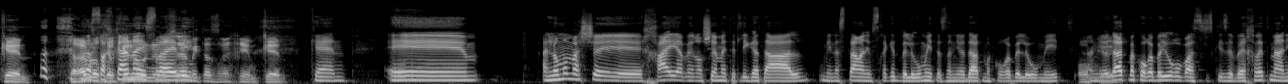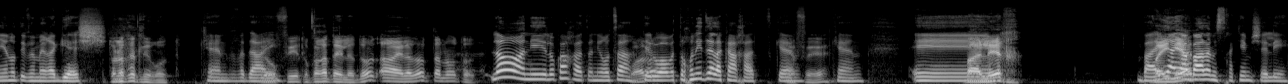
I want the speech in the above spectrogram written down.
כן. תרמנו חלקנו לנושא. המתאזרחים, כן. כן. אמ, אני לא ממש אה, חיה ונושמת את ליגת העל. מן הסתם, אני משחקת בלאומית, אז אני יודעת מה קורה בלאומית. אוקיי. אני יודעת מה קורה ביורובאסקס, כי זה בהחלט מעניין אותי ומרגש. את הולכת לראות. כן, בוודאי. יופי, את לוקחת את הילדות? אה, הילדות קטנות עוד. לא, אני לוקחת, אני רוצה. וואלה? כאילו, התוכנית זה לקחת, כן. יפה. כן. אה, בעלך? בעלי בעניין? היה בא למשחקים שלי.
